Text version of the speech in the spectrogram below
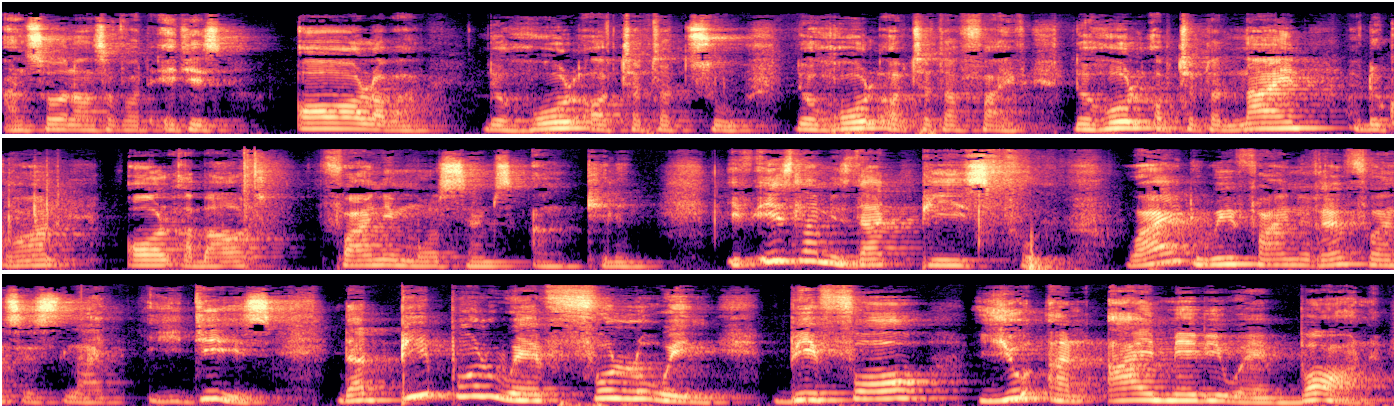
and so on and so forth. It is all over. The whole of chapter 2, the whole of chapter 5, the whole of chapter 9 of the Quran, all about finding Muslims and killing. If Islam is that peaceful, why do we find references like it is that people were following before you and I maybe were born?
